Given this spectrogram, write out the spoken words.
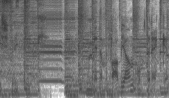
ist Freitag. Mit dem Fabian Unterrecker.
